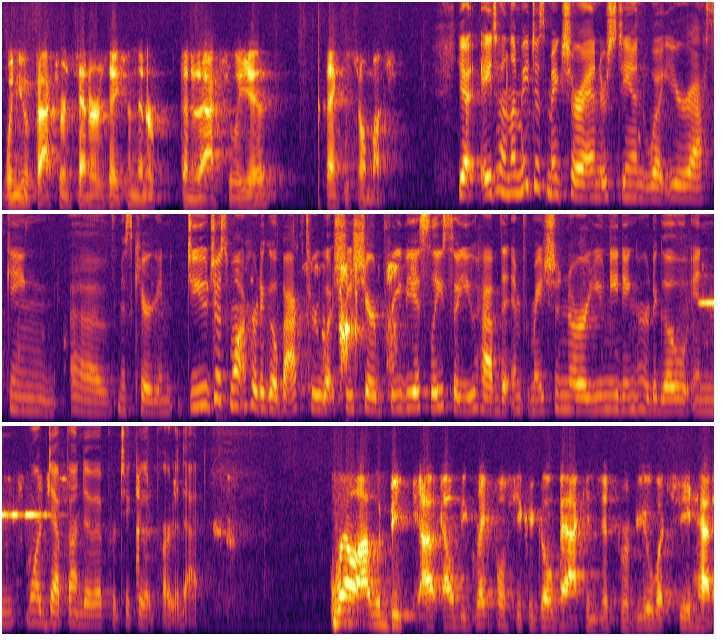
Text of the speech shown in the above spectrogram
when you factor in standardization than than it actually is? Thank you so much. Yeah, Eytan, let me just make sure I understand what you're asking of Ms. Carrigan. Do you just want her to go back through what she shared previously so you have the information, or are you needing her to go in more depth onto a particular part of that? Well, I would be, I, I would be grateful if she could go back and just review what she had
